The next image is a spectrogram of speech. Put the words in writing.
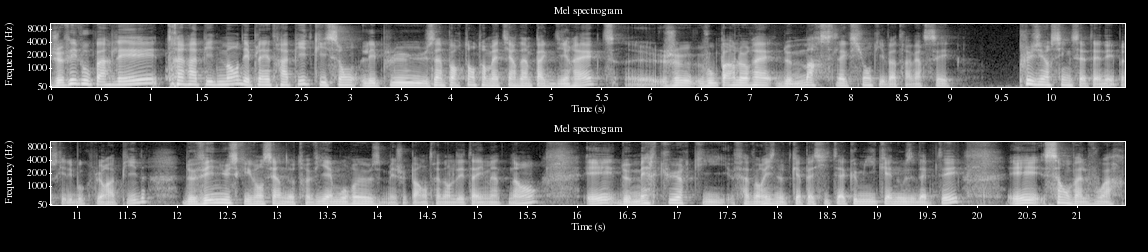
Je vais vous parler très rapidement des planètes rapides qui sont les plus importantes en matière d'impact direct. Euh, je vous parlerai de Mars l'action qui va traverser plusieurs signes cette année parce qu'il est beaucoup plus rapide, de Vénus qui concerne notre vie amoureuse, mais je ne vais pas rentrer dans le détail maintenant, et de Mercure qui favorise notre capacité à communiquer, à nous adapter. Et ça, on va le voir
